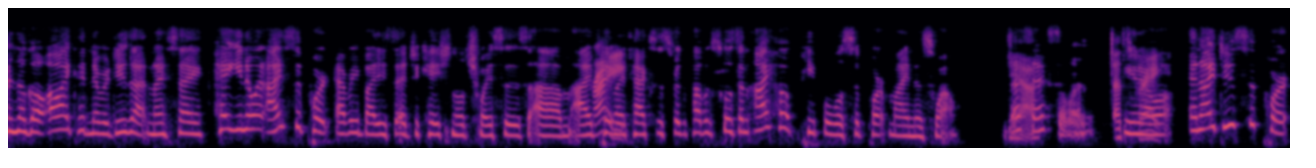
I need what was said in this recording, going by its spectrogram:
And they'll go, Oh, I could never do that. And I say, Hey, you know what? I support everybody's educational choices. Um, I pay my taxes for the public schools and I hope people will support mine as well. That's yeah excellent. That's you great. know, and I do support,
